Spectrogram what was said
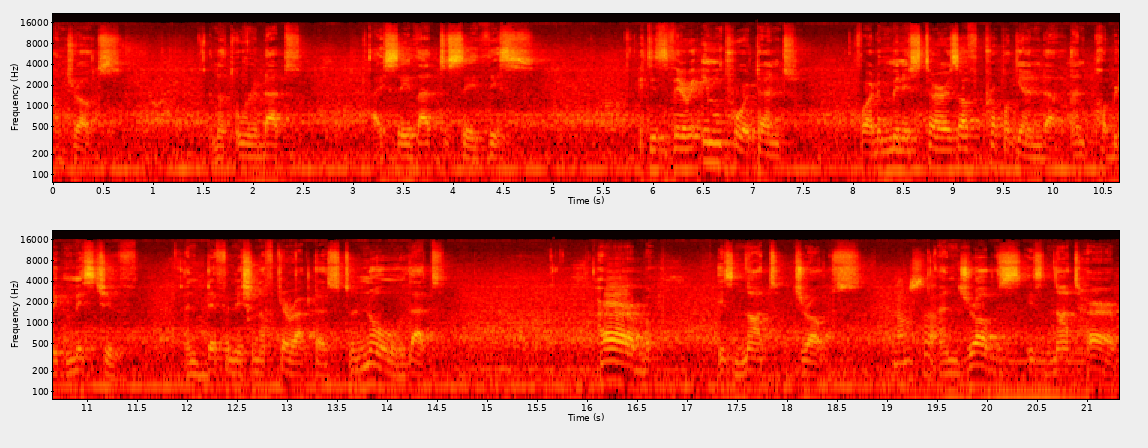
on drugs. And not only that, I say that to say this. It is very important for the ministers of propaganda and public mischief and definition of characters to know that herb is not drugs No, sir. and drugs is not herb.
